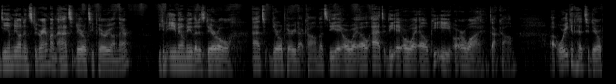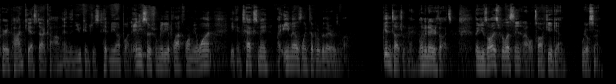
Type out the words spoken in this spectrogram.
DM me on Instagram. I'm at Daryl T. Perry on there. You can email me. That is Daryl at darylperry.com. That's D-A-R-Y-L at D-A-R-Y-L-P-E-R-R-Y dot com. Uh, or you can head to darylperrypodcast.com and then you can just hit me up on any social media platform you want. You can text me. My email is linked up over there as well. get in touch with me. Let me know your thoughts. Thank you as always for listening, and I will talk to you again real soon.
